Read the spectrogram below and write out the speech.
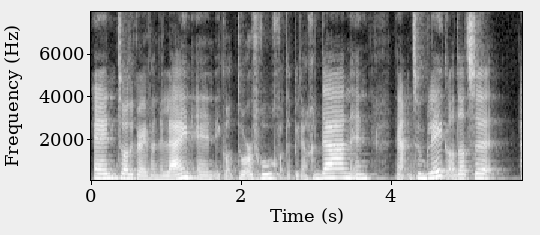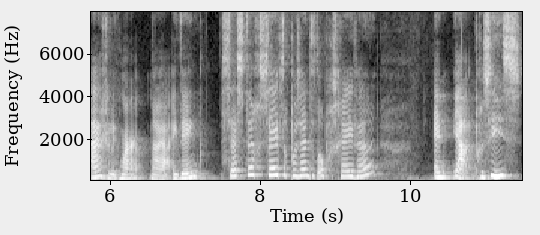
En toen had ik er even aan de lijn en ik wat doorvroeg, wat heb je dan gedaan? En, en toen bleek al dat ze eigenlijk maar, nou ja, ik denk 60, 70 procent had opgeschreven. En ja, precies,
